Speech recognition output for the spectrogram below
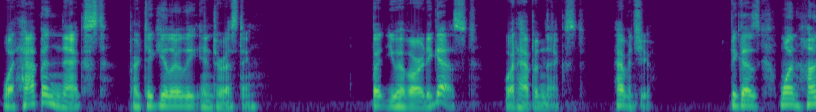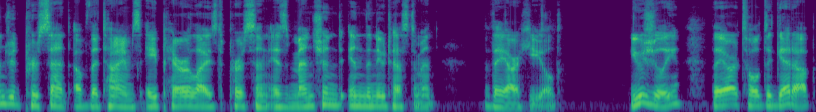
what happened next particularly interesting. But you have already guessed what happened next, haven't you? Because 100% of the times a paralyzed person is mentioned in the New Testament, they are healed. Usually, they are told to get up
